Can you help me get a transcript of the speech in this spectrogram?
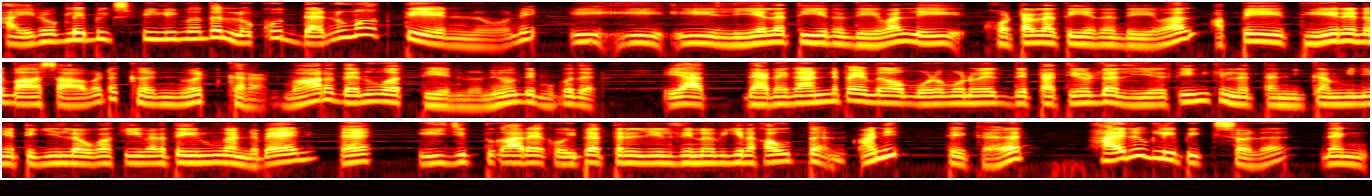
හයිරෝගලිපික්ස් පිළිබඳ ලොකු දැනුමක් තියෙන්න්න ඕනේ. ඒ ලියල තියෙන දේවල් ඒ කොටල තියෙන දේවල් අපේ තේරෙන බාසාාවට කන්වට කරන්න. මාර දැනුවත් තියෙන්න්න නොහොද මොකද එයත් දැනගන්න පැම මොනමොනවෙද පැතිවට ලියතින් කල තනික මිනිට ගි ලෝක කියවට තේරුගන්න බෑන් ඒජිප්තු කාරය කොයි පැත්තර ලිල්සින කියලා කවත්තන් අනිත් එක හයිරෝගලිපික්ස්වල දැන්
